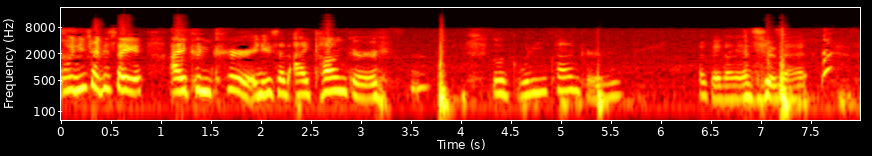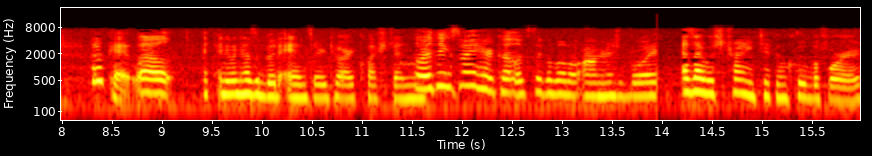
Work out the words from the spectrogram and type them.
when you tried to say I concur and you said I conquer. Look, what do you conquer? Okay, don't answer that. Okay, well, if anyone has a good answer to our question, Laura thinks my haircut looks like a little Amish boy. as I was trying to conclude before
